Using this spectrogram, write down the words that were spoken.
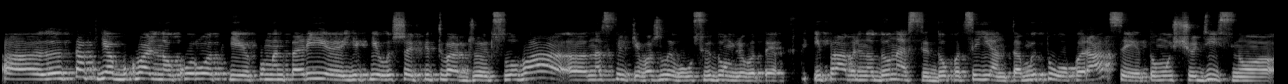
Так, я буквально короткі коментарі, які лише підтверджують слова, наскільки важливо усвідомлювати і правильно донести до пацієнта мету операції, тому що дійсно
